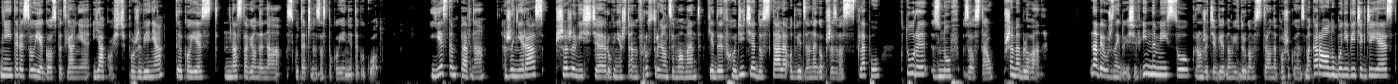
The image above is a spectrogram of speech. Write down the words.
nie interesuje go specjalnie jakość pożywienia, tylko jest nastawiony na skuteczne zaspokojenie tego głodu. Jestem pewna, że nieraz przeżyliście również ten frustrujący moment, kiedy wchodzicie do stale odwiedzanego przez Was sklepu, który znów został przemeblowany. Nabiał już znajduje się w innym miejscu, krążycie w jedną i w drugą stronę poszukując makaronu, bo nie wiecie gdzie jest,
